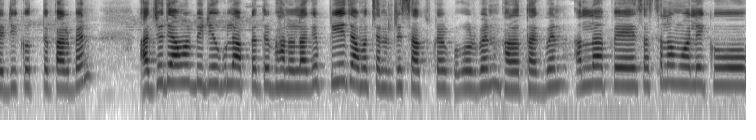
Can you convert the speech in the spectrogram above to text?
রেডি করতে পারবেন। আর যদি আমার ভিডিওগুলো আপনাদের ভালো লাগে প্লিজ আমার চ্যানেলটি সাবস্ক্রাইব করবেন। ভালো থাকবেন। আল্লাহ হাফেজ। আসসালামু আলাইকুম।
